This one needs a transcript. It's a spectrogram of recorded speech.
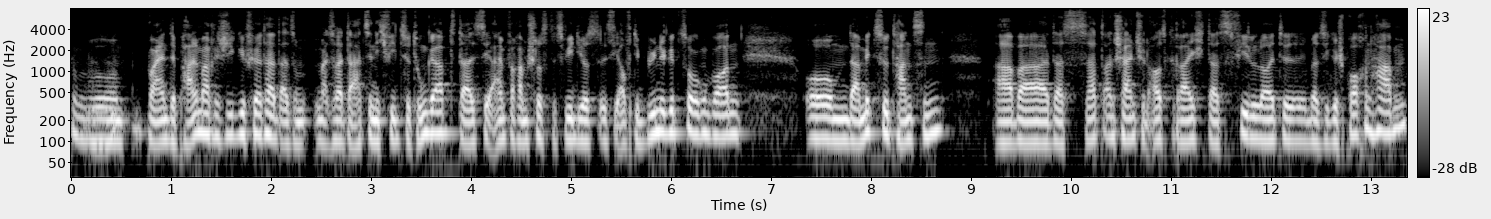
wo mhm. Brian De Palma Regie geführt hat. Also, also da hat sie nicht viel zu tun gehabt. Da ist sie einfach am Schluss des Videos ist sie auf die Bühne gezogen worden, um da mitzutanzen. Aber das hat anscheinend schon ausgereicht, dass viele Leute über sie gesprochen haben.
